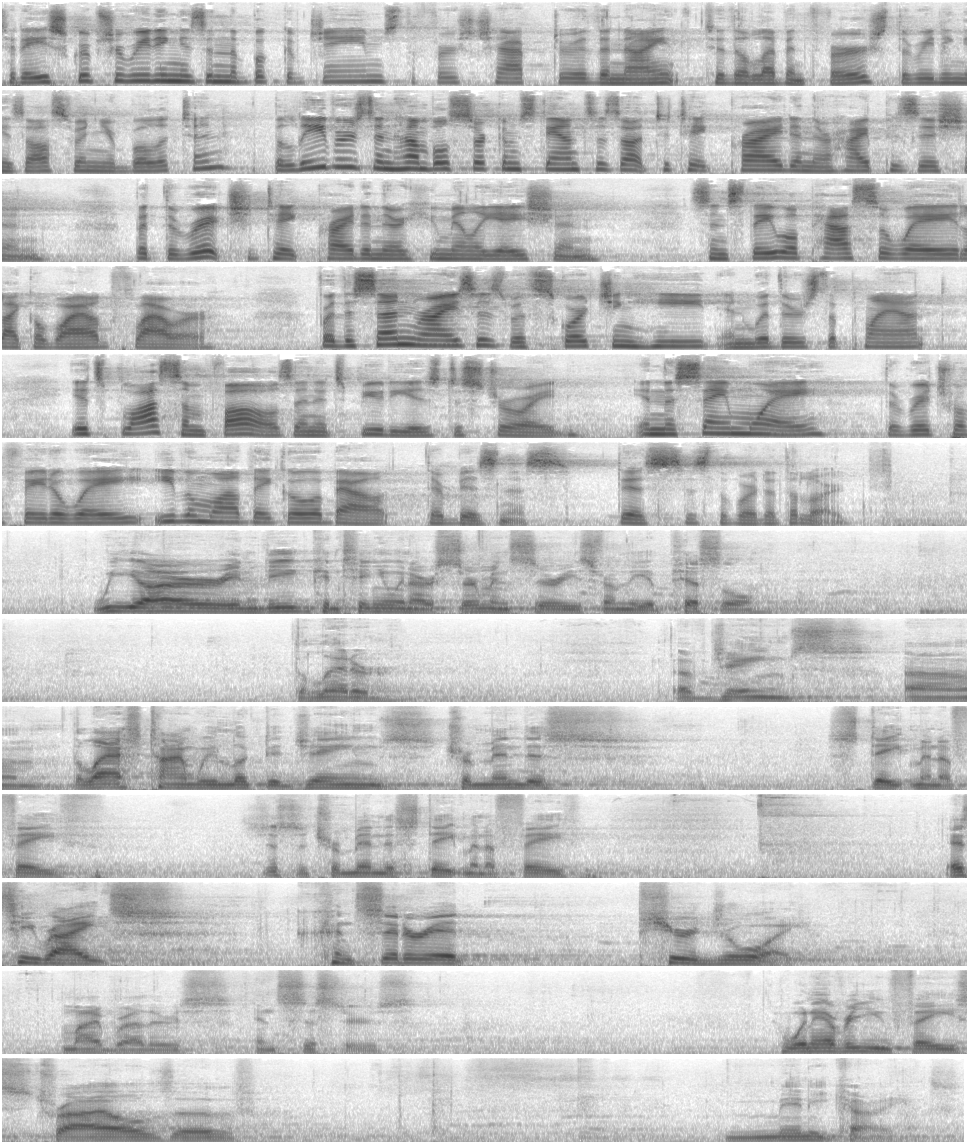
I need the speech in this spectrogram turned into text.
Today's scripture reading is in the book of James, the first chapter, the ninth to the eleventh verse. The reading is also in your bulletin. Believers in humble circumstances ought to take pride in their high position, but the rich should take pride in their humiliation, since they will pass away like a wild flower. For the sun rises with scorching heat and withers the plant, its blossom falls and its beauty is destroyed. In the same way, the rich will fade away even while they go about their business. This is the word of the Lord. We are indeed continuing our sermon series from the epistle, the letter of James. Um, the last time we looked at James' tremendous statement of faith, it's just a tremendous statement of faith. As he writes, consider it pure joy, my brothers and sisters, whenever you face trials of many kinds.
